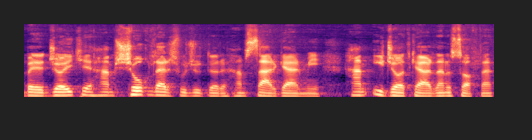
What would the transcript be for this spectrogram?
به جایی که هم شغل درش وجود داره هم سرگرمی هم ایجاد کردن و ساختن.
